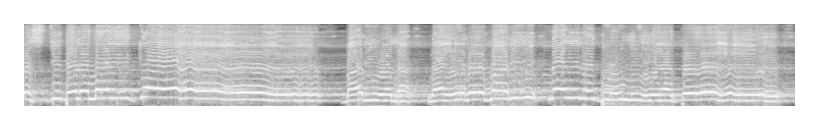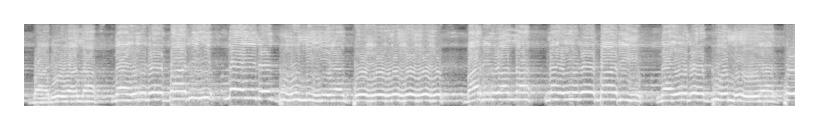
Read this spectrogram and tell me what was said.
মসজিদের মাইকে। বাড়িওয়ালা নাই রে বাড়ি, নাই রে দুনিয়াতে। বাড়িওয়ালা, নাই রে বাড়ি, নাই রে দুনিয়াতে। বাড়িওয়ালা, নাই রে বাড়ি, নাই রে দুনিয়াতে।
